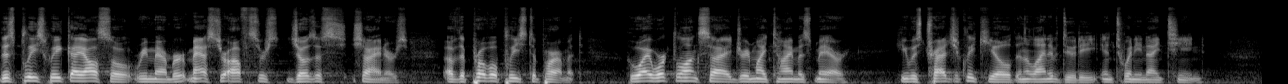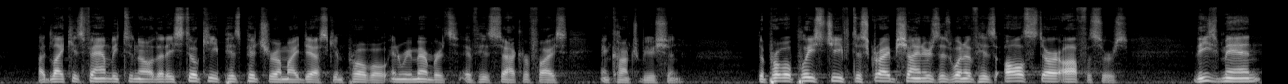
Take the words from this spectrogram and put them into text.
This police week, I also remember Master Officer Joseph Shinners of the Provo Police Department, who I worked alongside during my time as mayor. He was tragically killed in the line of duty in 2019. I'd like his family to know that I still keep his picture on my desk in Provo in remembrance of his sacrifice and contribution. The Provo Police Chief described Shinners as one of his all star officers. These men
